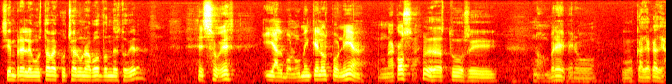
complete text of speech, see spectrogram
siempre le gustaba escuchar una voz donde estuviera? Eso es. Y al volumen que los ponía. Una cosa. Eras tú, sí. No, hombre, pero... Calla, calla.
